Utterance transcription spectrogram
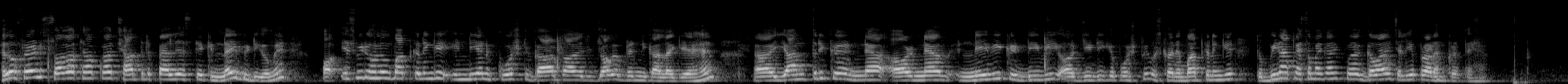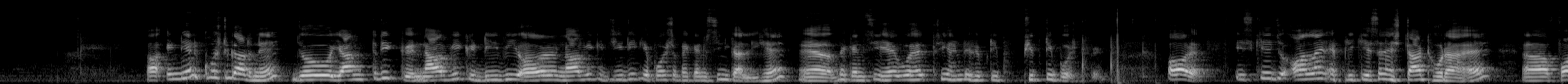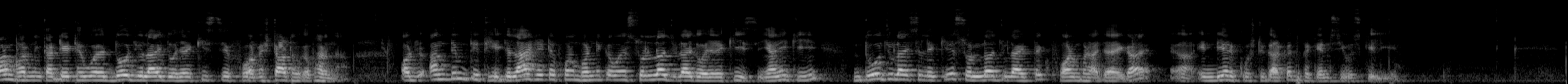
Hello friends स्वागत है आपका छात्र पैलेस के एक नई वीडियो में। और इस वीडियो हम लोग बात करेंगे इंडियन कोस्ट गार्ड का जो जॉब अपडेट निकाला गया है। यांत्रिक और नेव, नेविक डीवी और जीडी के पोस्ट पे उसके बारे बात करेंगे। तो बिना आपके समय का गवाही चलिए प्रारंभ करते हैं। इंडियन कोस्ट गार्ड ने जो यांत्रिक नाविक डीवी और नाविक जीडी के पोस्ट वैकेंसी निकाली है वैकेंसी है वो है three hundred fifty fifty post पे। और इसके जो ऑनलाइन एप्लीकेशन स्टार्ट हो रहा है फॉर्म भरने का डेट है वो है दो जुलाई दो हज़ार इक्कीस से फॉर्म स्टार्ट होगा भरना। और जो अंतिम तिथि है जो लास्ट डेट है फॉर्म भरने का वो है सोलह जुलाई दो हज़ार इक्कीस। यानी कि दो जुलाई से लेकर सोलह जुलाई तक फॉर्म भरा जाएगा इंडियन कोस्ट गार्ड का वैकेंसी उसके लिए।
